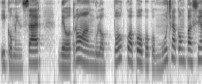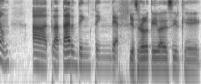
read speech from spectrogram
y comenzar de otro ángulo, poco a poco, con mucha compasión, a tratar de entender. Y eso era lo que iba a decir, que,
